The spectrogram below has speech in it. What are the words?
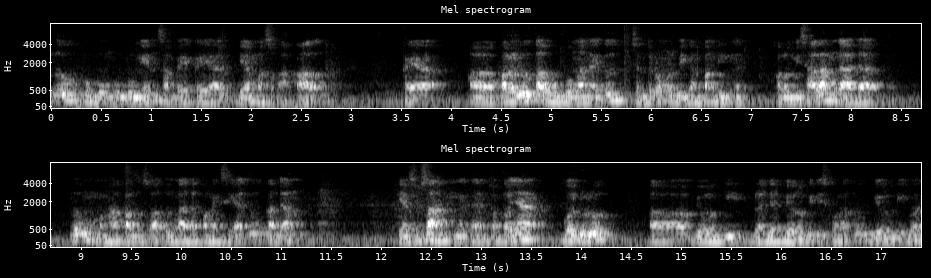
lu hubung-hubungin sampai kayak dia masuk akal. Kayak eh, kalau lu tahu hubungannya itu cenderung lebih gampang diinget. Kalau misalnya nggak ada lu menghafal sesuatu nggak ada koneksinya tuh kadang ya susah ingetnya contohnya gue dulu eh, biologi belajar biologi di sekolah tuh biologi gue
